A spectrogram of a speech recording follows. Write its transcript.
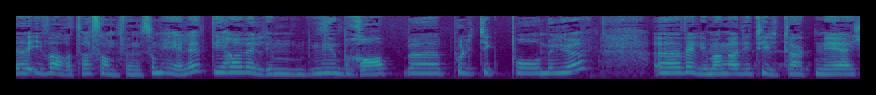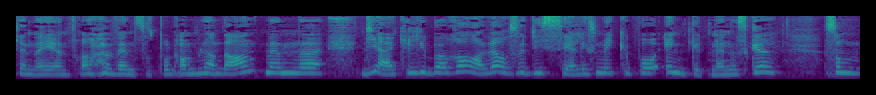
eh, ivaretar samfunnet som helhet. De har veldig mye bra politikk på miljø. Veldig mange av de tiltakene jeg kjenner igjen fra Venstres program bl.a. Men de er ikke liberale. altså De ser liksom ikke på enkeltmennesker som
